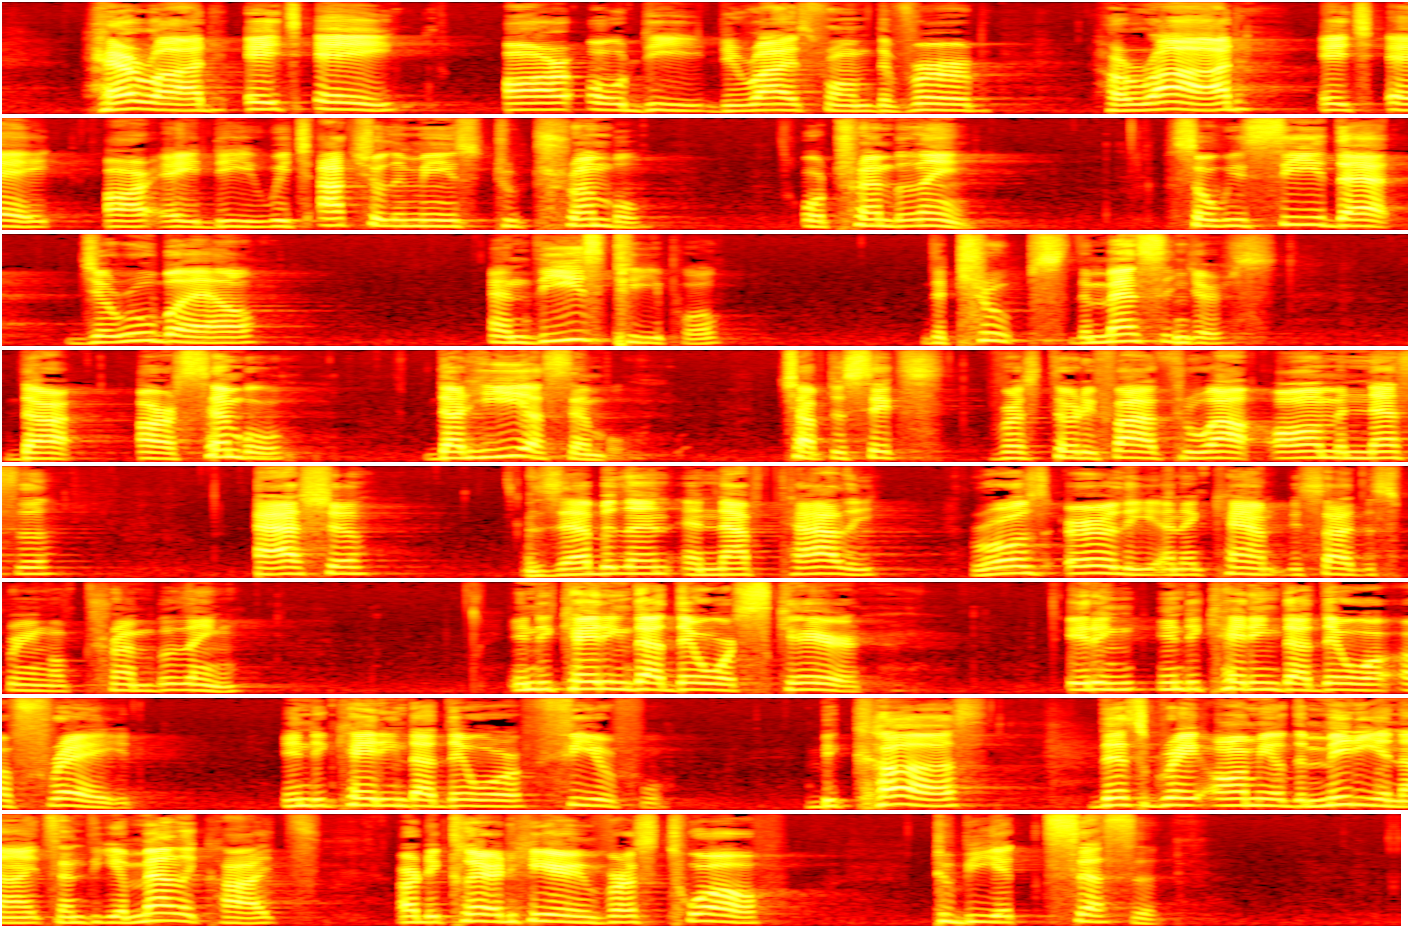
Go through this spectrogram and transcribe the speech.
Harod, H A R O D, derives from the verb harad, H A R A D, which actually means to tremble or trembling. So we see that Jerubbaal and these people the troops, the messengers that are assembled, that he assembled. Chapter 6, verse 35 throughout all Manasseh, Asher, Zebulun, and Naphtali rose early and encamped beside the spring of trembling, indicating that they were scared, in, indicating that they were afraid, indicating that they were fearful, because this great army of the Midianites and the Amalekites are declared here in verse 12 to be excessive,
